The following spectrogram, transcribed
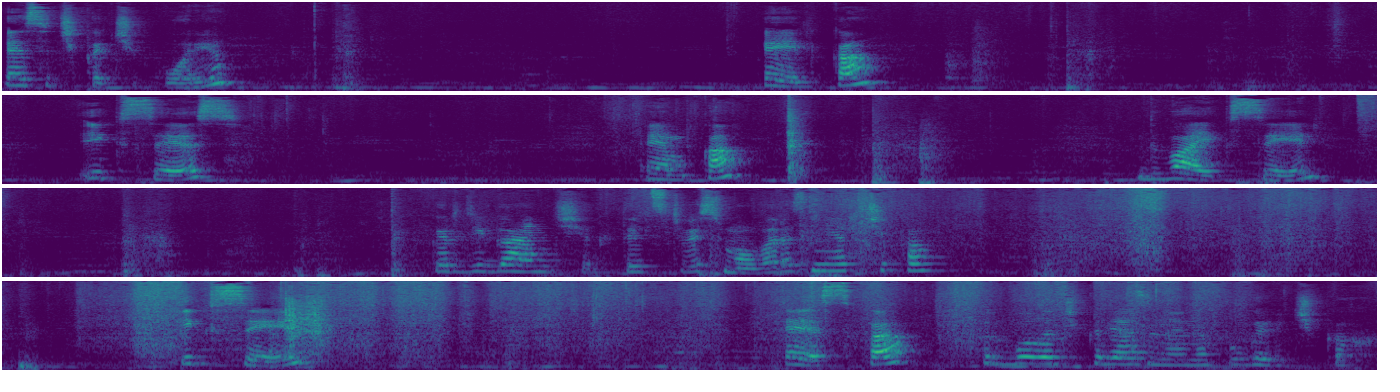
Эсочка Чикори. Элька. XS. М-ка. 2XL. Кардиганчик 38 размерчика. XL. S-ка. Футболочка вязаная на пуговичках.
